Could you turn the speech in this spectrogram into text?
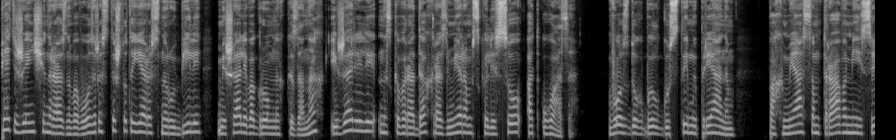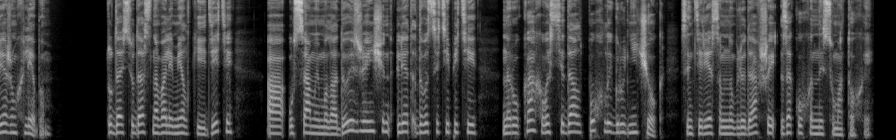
Пять женщин разного возраста что-то яростно рубили, мешали в огромных казанах и жарили на сковородах размером с колесо от УАЗа. Воздух был густым и пряным, пах мясом, травами и свежим хлебом. Туда-сюда сновали мелкие дети, а у самой молодой из женщин, лет двадцати пяти, на руках восседал пухлый грудничок, с интересом наблюдавший за кухонной суматохой.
